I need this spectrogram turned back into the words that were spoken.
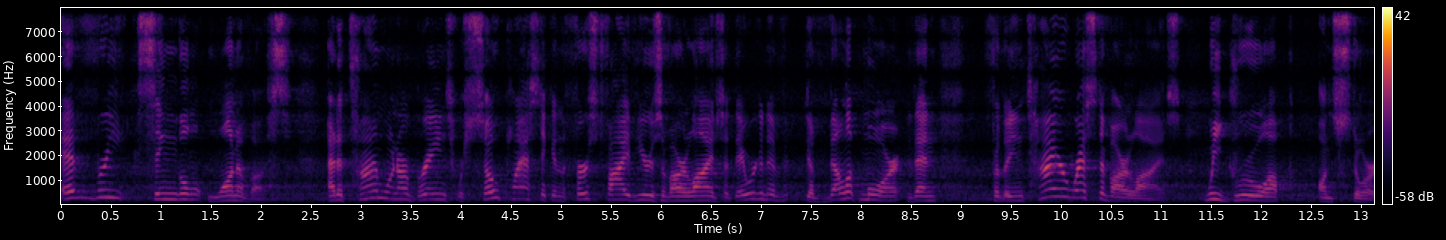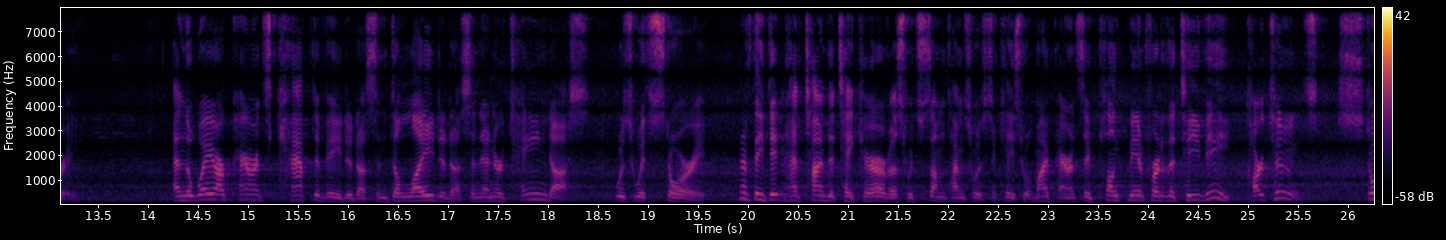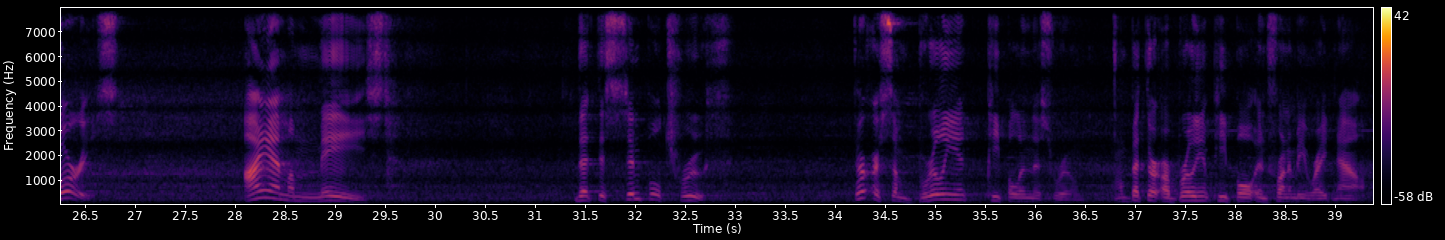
Every single one of us, at a time when our brains were so plastic in the first five years of our lives that they were going to develop more than for the entire rest of our lives, we grew up on story. And the way our parents captivated us and delighted us and entertained us was with story. And if they didn't have time to take care of us, which sometimes was the case with my parents, they plunked me in front of the TV, cartoons, stories. I am amazed that the simple truth, there are some brilliant people in this room. I bet there are brilliant people in front of me right now.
